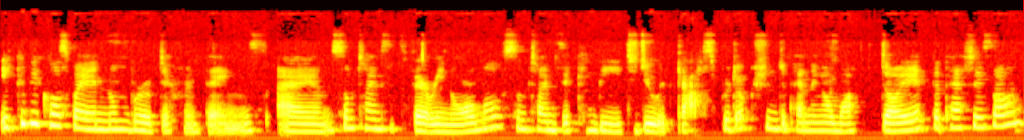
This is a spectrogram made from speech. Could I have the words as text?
It could be caused by a number of different things. Um, sometimes it's very normal. Sometimes it can be to do with gas production, depending on what diet the pet is on.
